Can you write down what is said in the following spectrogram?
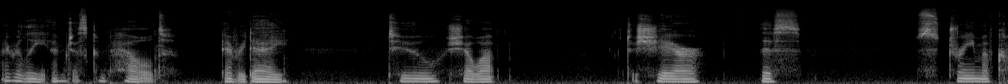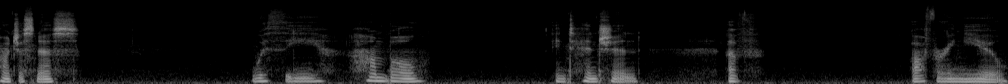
I really am just compelled every day to show up, to share this stream of consciousness with the humble intention of offering you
